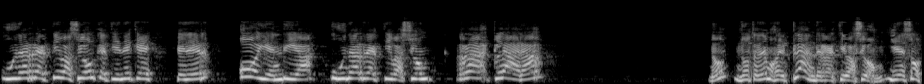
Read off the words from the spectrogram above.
Una reactivación que tiene que tener hoy en día una reactivación clara ¿no? No tenemos el plan de reactivación. Y eso,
